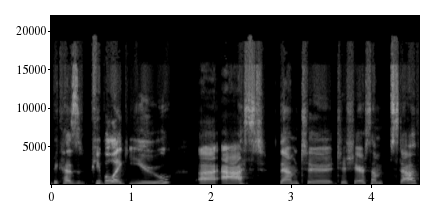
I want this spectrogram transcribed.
because people like you uh, asked them to to share some stuff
